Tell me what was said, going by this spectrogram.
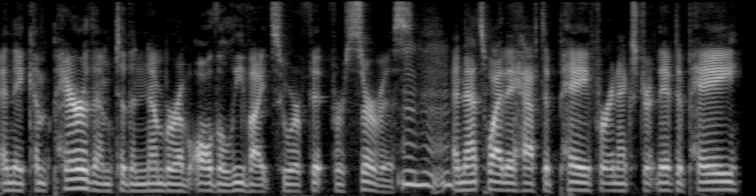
and they compare them to the number of all the Levites who are fit for service. Mm-hmm. And that's why they have to pay for an extra they have to pay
